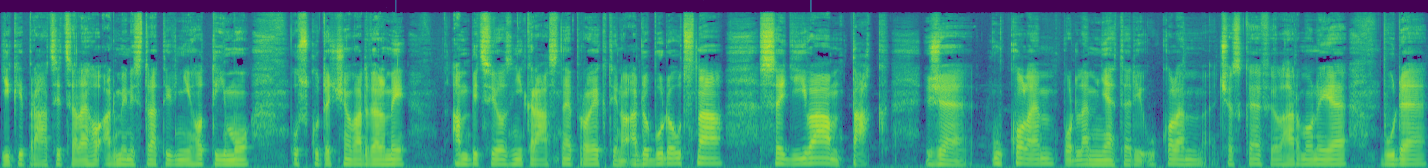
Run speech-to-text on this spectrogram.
díky práci celého administrativního týmu uskutečňovat velmi ambiciozní, krásné projekty. No a do budoucna se dívám tak, že úkolem, podle mě tedy úkolem České filharmonie, bude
